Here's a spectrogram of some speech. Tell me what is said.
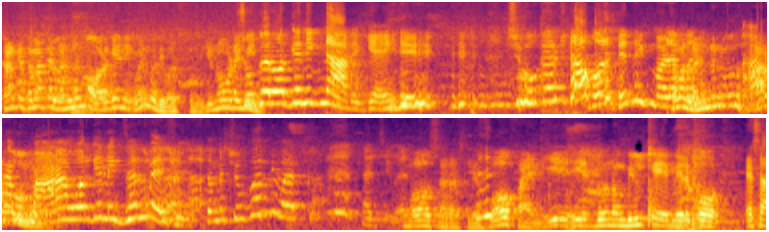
કારણ કે તમારે ત્યાં લંડનમાં ઓર્ગેનિક હોય ને બધી વસ્તુ you know what I mean sugar organic ના આવે ક્યાંય સુગર ક્યાં ઓર્ગેનિક મળે તમારે મને? લંડનમાં બધું આખા સારું બહુ મળે. માણા ઓર્ગેનિક જન્મે शुगर नहीं बात बहुत सरस ले बहुत फाइन ये ये दोनों मिलके मेरे को ऐसा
